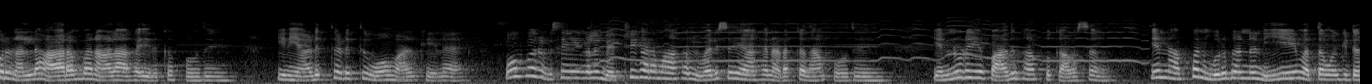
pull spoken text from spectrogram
ஒரு நல்ல ஆரம்ப நாளாக இருக்க போகுது. இனி அடுத்தடுத்து உன் வாழ்க்கையில் ஒவ்வொரு விஷயங்களும் வெற்றிகரமாக விமரிசையாக நடக்க தான் போகுது. என்னுடைய பாதுகாப்பு கவசம் என் அப்பன் முருகன்னு நீயே மற்றவங்க கிட்ட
